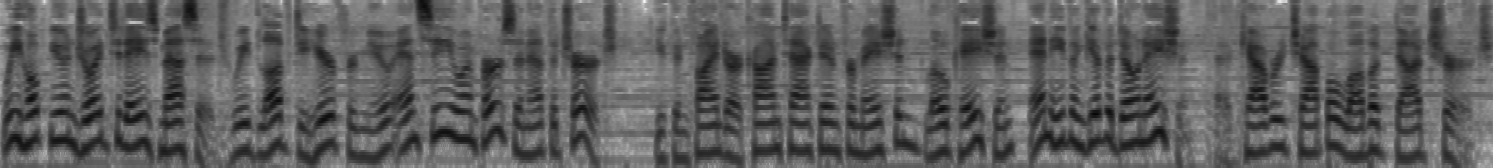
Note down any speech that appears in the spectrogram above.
We hope you enjoyed today's message. We'd love to hear from you and see you in person at the church. You can find our contact information, location, and even give a donation at calvarychapellubbock.church.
